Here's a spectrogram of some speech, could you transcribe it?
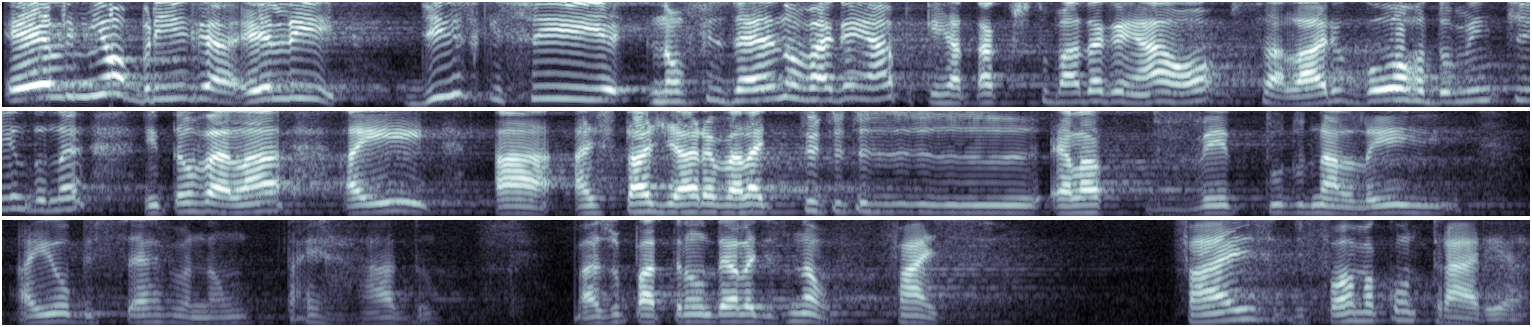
ele me obriga, ele diz que se não fizer, não vai ganhar, porque já está acostumado a ganhar, ó, salário gordo, mentindo, né? Então vai lá, aí a, a estagiária vai lá, ela vê tudo na lei, aí observa, não, está errado. Mas o patrão dela disse: não, faz. Faz de forma contrária.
